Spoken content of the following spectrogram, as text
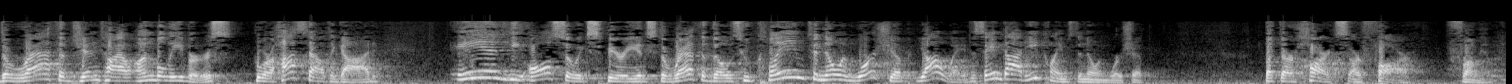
the wrath of Gentile unbelievers who are hostile to God, and he also experienced the wrath of those who claim to know and worship Yahweh, the same God he claims to know and worship, but their hearts are far from him.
